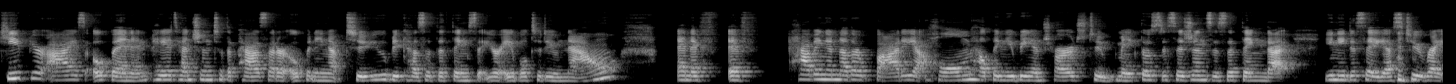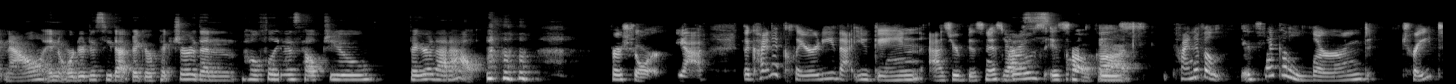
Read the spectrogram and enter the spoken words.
keep your eyes open and pay attention to the paths that are opening up to you because of the things that you're able to do now. And if if having another body at home helping you be in charge to make those decisions is the thing that you need to say yes to right now in order to see that bigger picture, then hopefully this helped you figure that out. For sure. Yeah. The kind of clarity that you gain as your business Yes. grows is Oh, is kind of a it's like a learned trait.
